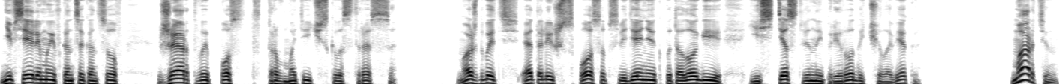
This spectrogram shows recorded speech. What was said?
Не все ли мы, в конце концов, жертвы посттравматического стресса? Может быть, это лишь способ сведения к патологии естественной природы человека? Мартин,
